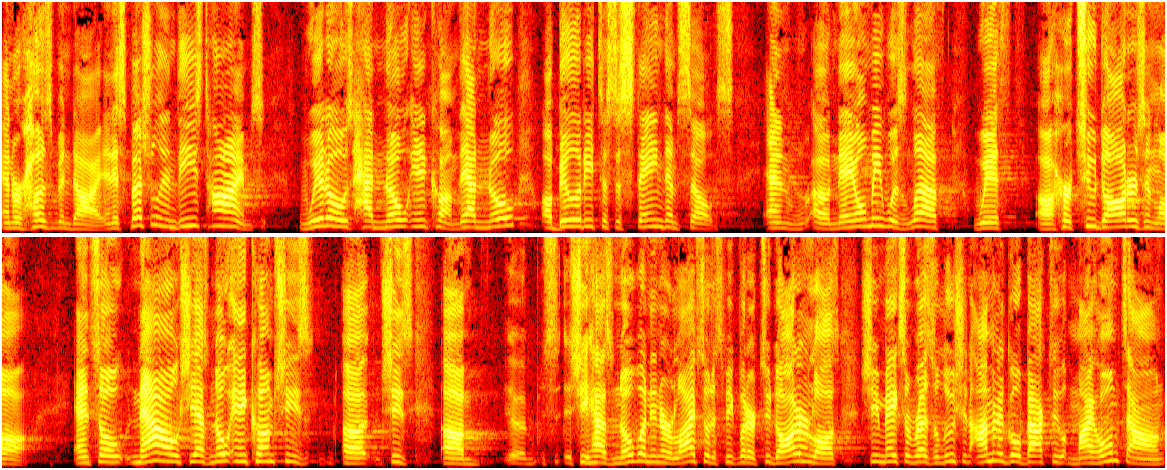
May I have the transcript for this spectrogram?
and her husband died. And especially in these times, widows had no income, they had no ability to sustain themselves. And uh, Naomi was left with uh, her two daughters in law. And so now she has no income. She's, uh, she's um, Uh, she has no one in her life, so to speak, but her two daughter in laws. She makes a resolution I'm going to go back to my hometown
